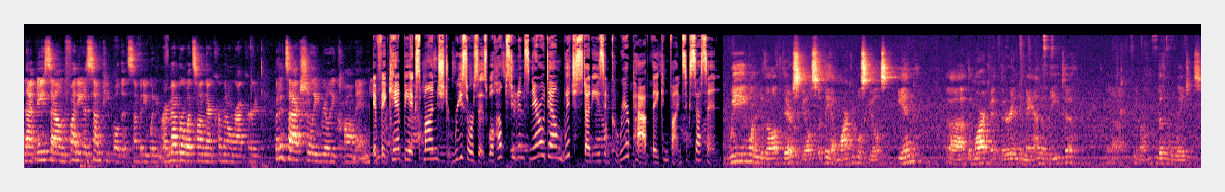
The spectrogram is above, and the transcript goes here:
That may sound funny to some people that somebody wouldn't remember what's on their criminal record, but it's actually really common. If they can't be expunged, resources will help students narrow down which studies and career path they can find success in. We want to develop their skills so that they have marketable skills in uh, the market that are in demand and lead to uh, you know, livable wages.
